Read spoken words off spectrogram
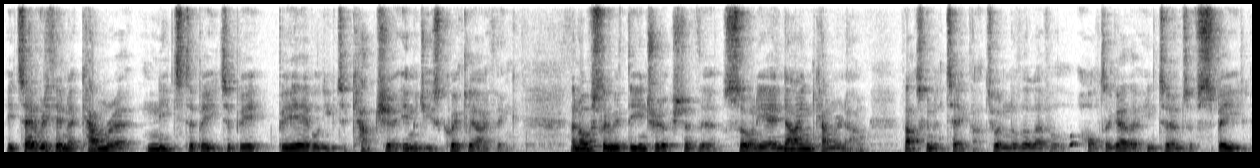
it's everything a camera needs to be to be, be able you to capture images quickly, I think. And obviously with the introduction of the Sony A9 camera now, that's going to take that to another level altogether in terms of speed.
